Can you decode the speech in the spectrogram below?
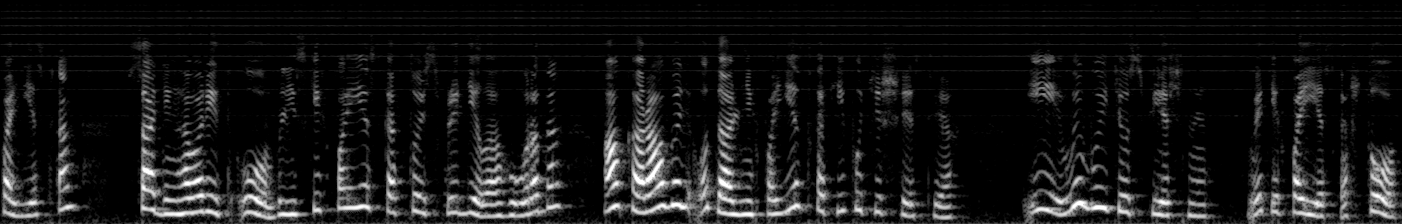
поездкам. Всадник говорит о близких поездках, то есть в пределах города, а корабль о дальних поездках и путешествиях. И вы будете успешны в этих поездках, что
